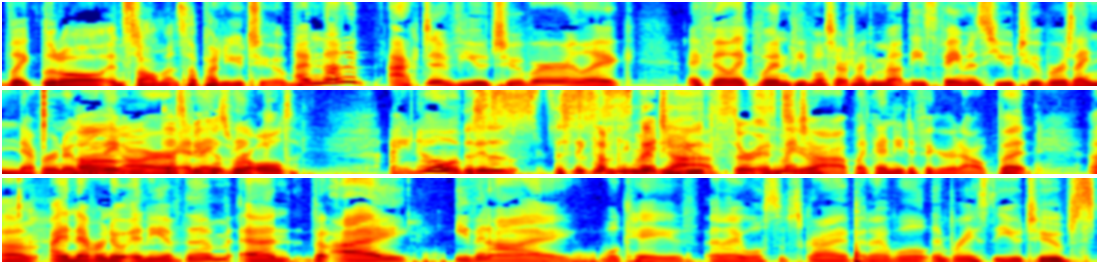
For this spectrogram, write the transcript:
like little installments up on YouTube. I'm not an active YouTuber. Like I feel like when people start talking about these famous YouTubers, I never know who they Um, are. That's and because we're old. I know, This is this like, is something my that the job. youths are this into. is my job. Like I need to figure it out. But um, I never know any of them, and but I even I will cave and I will subscribe and I will embrace the YouTubes.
